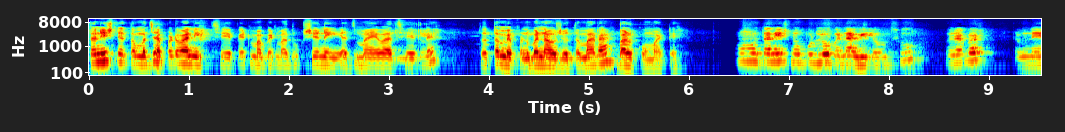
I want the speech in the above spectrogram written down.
તનિષને તો મજા પડવાની જ છે. પેટમાં પેટમાં દુખશે નહીં, અજમા એવા છે એટલે. તો તમે પણ બનાવજો તમારા બાળકો માટે. હું તનિષનું પુડલું બનાવી લઉં છું. બરાબર? તમને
